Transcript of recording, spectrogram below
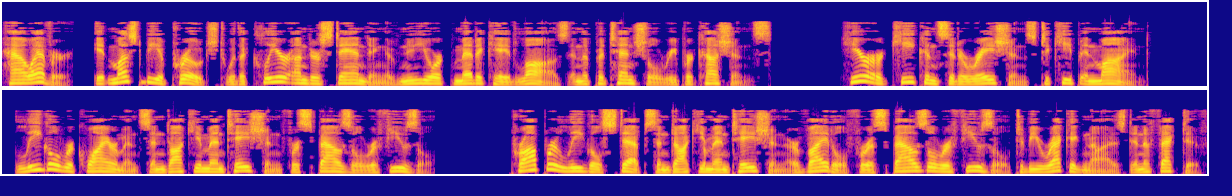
However, it must be approached with a clear understanding of New York Medicaid laws and the potential repercussions. Here are key considerations to keep in mind legal requirements and documentation for spousal refusal. Proper legal steps and documentation are vital for a spousal refusal to be recognized and effective.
